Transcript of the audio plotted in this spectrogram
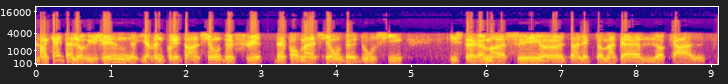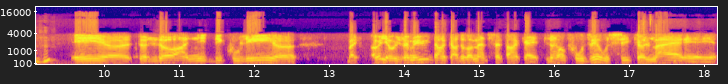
l'enquête à l'origine, il y avait une prétention de fuite d'informations d'un dossier qui s'était ramassé euh, dans l'hebdomadaire local. Mhm. Et euh, de là en est découlé. euh, ben, un, il n'y a jamais eu d'encadrement de cette enquête-là. Il faut dire aussi que le maire est-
